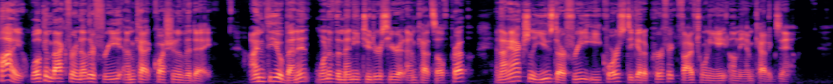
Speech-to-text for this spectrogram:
Hi, welcome back for another free MCAT question of the day. I'm Theo Bennett, one of the many tutors here at MCAT Self Prep, and I actually used our free e-course to get a perfect 528 on the MCAT exam.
